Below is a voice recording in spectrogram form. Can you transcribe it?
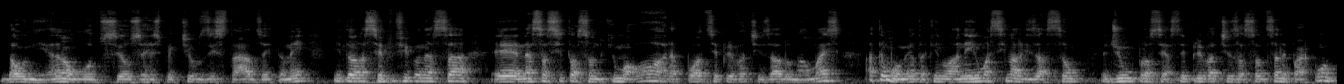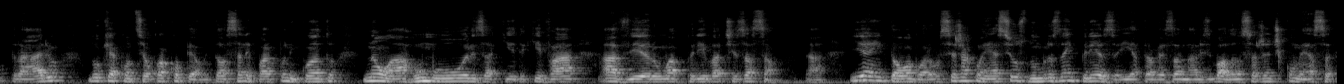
da União ou dos seus respectivos estados aí também, então elas sempre ficam nessa, é, nessa situação de que uma hora pode ser privatizada ou não, mas até o momento aqui não há nenhuma sinalização de um processo de privatização de Sanepar, contrário do que aconteceu com a Copel. Então a Sanepar, por enquanto, não há rumores aqui de que vá haver uma privatização. Tá? E aí, então, agora você já conhece os números da empresa e através da análise de balanço a gente começa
